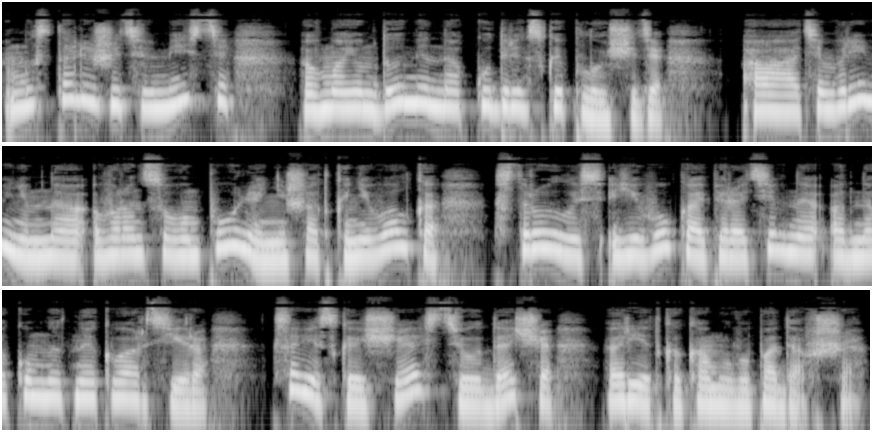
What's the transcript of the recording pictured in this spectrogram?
Мы стали жить вместе в моем доме на Кудринской площади, а тем временем на Воронцовом поле, ни шатка ни валка, строилась его кооперативная однокомнатная квартира, советское счастье, удача, редко кому выпадавшая.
